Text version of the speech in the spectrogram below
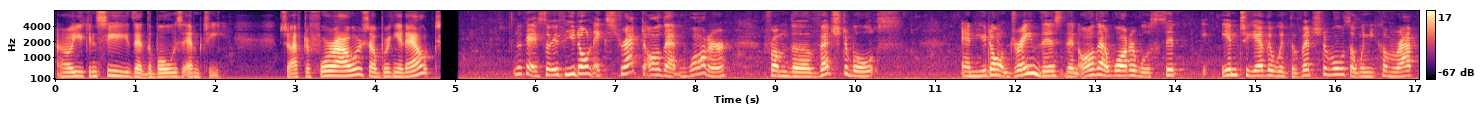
Now you can see that the bowl is empty. So after four hours, I'll bring it out. Okay, so if you don't extract all that water from the vegetables and you don't drain this, then all that water will sit in together with the vegetables. So when you come wrap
